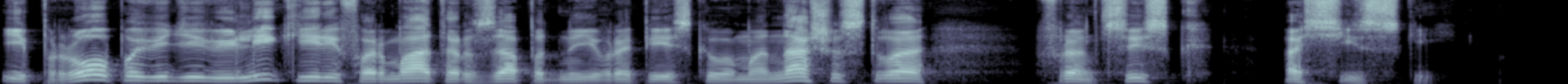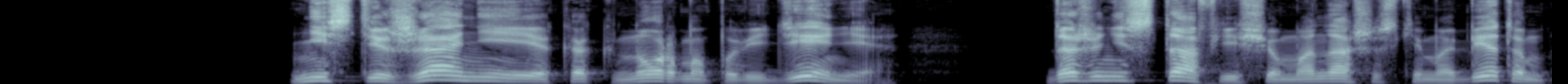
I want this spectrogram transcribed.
и проповеди великий реформатор западноевропейского монашества Франциск Осизский. Нестяжание как норма поведения, даже не став еще монашеским обетом,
